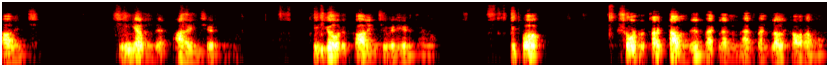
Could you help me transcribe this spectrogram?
கால் இன்ச் இங்கே வந்து அரை இன்ச் எடுத்துக்கணும். இங்கே ஒரு கால் இன்ச் வெளியே எடுத்துக்கணும். இப்போ ஷோல்டர் கரெக்டாக வந்து பேக்கில் இருந்து ஃப்ரண்ட்ல வந்து கவர் ஆகும்.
